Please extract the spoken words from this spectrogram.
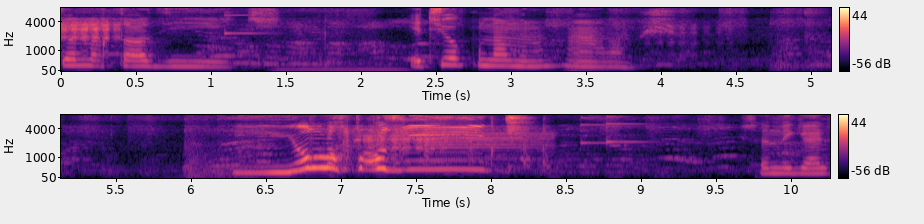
Yallah tazik. Eti yok mu lan bunun? Ha varmış. Yallah tazik. Sen de gel.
